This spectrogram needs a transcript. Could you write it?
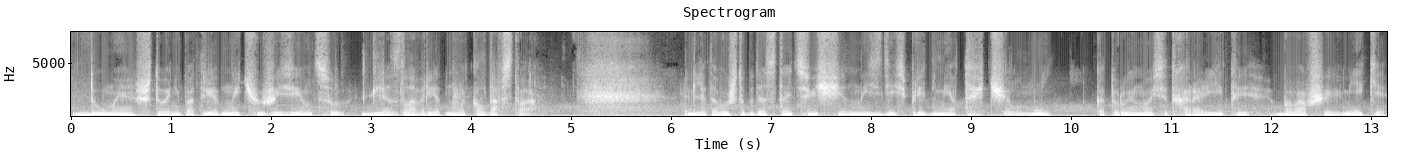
думая, что они потребны чужеземцу для зловредного колдовства. Для того, чтобы достать священный здесь предмет — челму — которую носят харариты, бывавшие в Мекке,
